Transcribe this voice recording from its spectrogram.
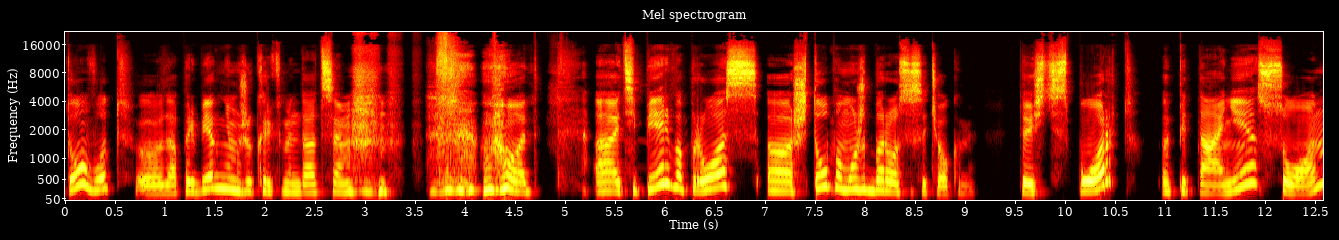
то вот, э, да, прибегнем же к рекомендациям. Вот. А теперь вопрос, что поможет бороться с отеками? То есть спорт, питание, сон,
